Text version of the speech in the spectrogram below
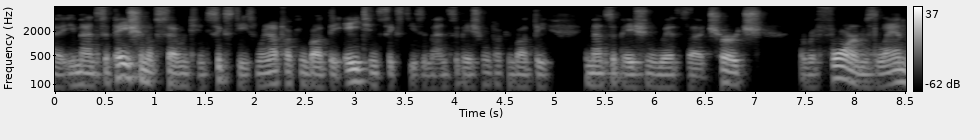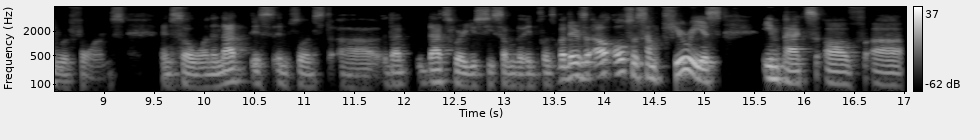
uh, emancipation of 1760s. We're not talking about the 1860s emancipation. We're talking about the emancipation with uh, church reforms, land reforms, and so on. And that is influenced. Uh, that that's where you see some of the influence. But there's also some curious impacts of uh,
